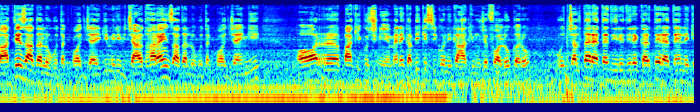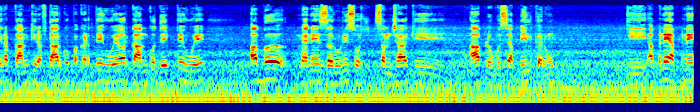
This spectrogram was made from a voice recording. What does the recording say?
बातें ज़्यादा लोगों तक पहुँच जाएगी मेरी विचारधाराएँ ज़्यादा लोगों तक पहुँच जाएँगी और बाकी कुछ नहीं है। मैंने कभी किसी को नहीं कहा कि मुझे फॉलो करो। वो चलता रहता है धीरे धीरे करते रहते हैं, लेकिन अब काम की रफ्तार को पकड़ते हुए और काम को देखते हुए अब मैंने ज़रूरी सोच, समझा कि आप लोगों से अपील करूँ कि अपने अपने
